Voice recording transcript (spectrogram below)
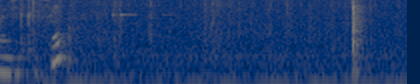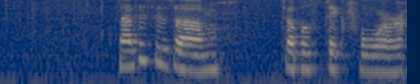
As you can see. Now this is um, double stick for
